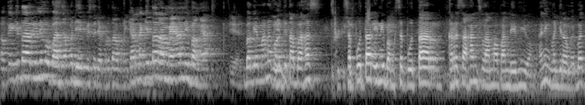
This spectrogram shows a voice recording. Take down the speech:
Oke, kita hari ini mau bahas apa di episode pertama nih? Karena kita ramean nih, Bang ya. Iya. Bagaimana kalau kita bahas seputar ini, Bang, seputar keresahan selama pandemi, Bang. Anjing lagi rame banget.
